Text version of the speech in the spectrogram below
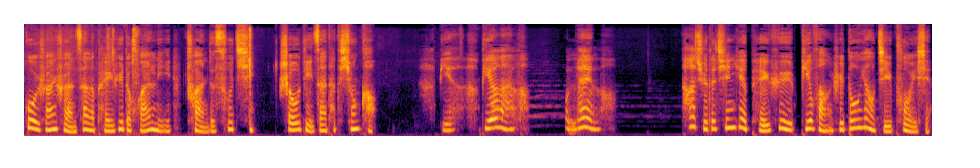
顾软软在了裴玉的怀里，喘着粗气，手抵在他的胸口：“别别来了，我累了。”他觉得今夜裴玉比往日都要急迫一些，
